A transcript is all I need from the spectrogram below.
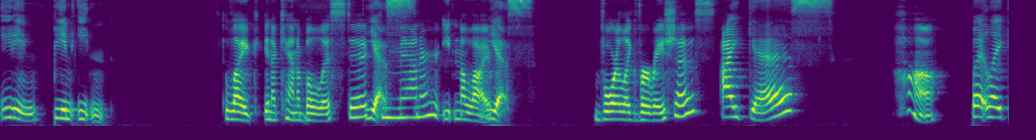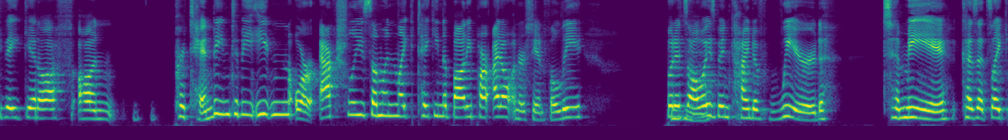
eating, being eaten. like in a cannibalistic Yes. manner eaten alive Yes. vore like voracious I guess. Huh But like they get off on pretending to be eaten or actually someone like taking the body part. I don't understand fully. But it's Mhm. always been kind of weird to me because it's like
